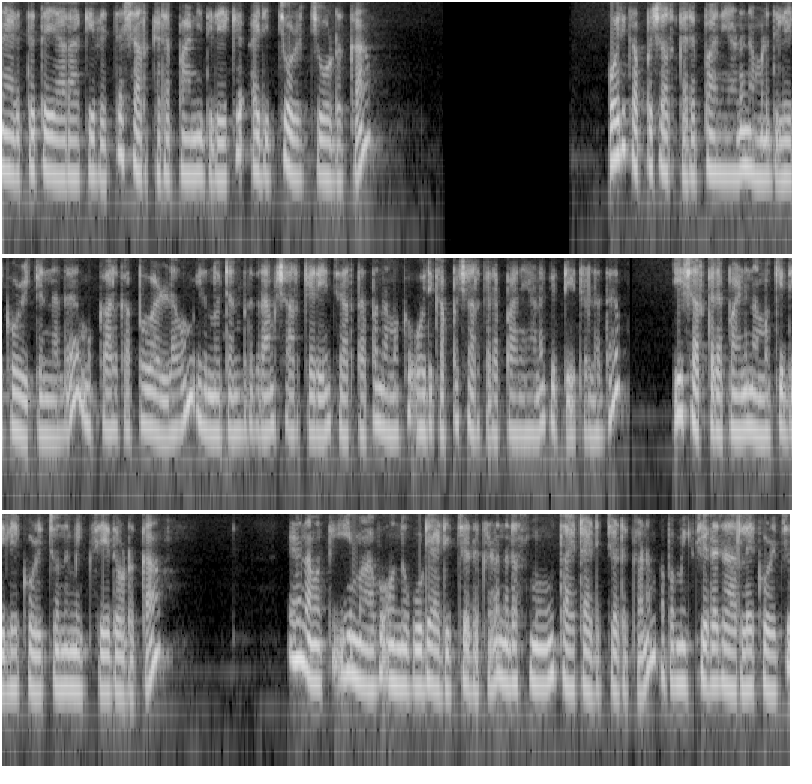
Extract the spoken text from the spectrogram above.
നേരത്തെ തയ്യാറാക്കി വെച്ച ശർക്കരപ്പാനി ഇതിലേക്ക് അരിച്ചൊഴിച്ചു കൊടുക്കാം. ഒരു കപ്പ് ശർക്കരപ്പാനിയാണ് നമ്മളിതിലേക്ക് ഒഴിക്കുന്നത്. മുക്കാൽ കപ്പ് വെള്ളവും ഇരുന്നൂറ്റൻപത് ഗ്രാം ശർക്കരയും ചേർത്തപ്പോൾ നമുക്ക് ഒരു കപ്പ് ശർക്കരപ്പാനിയാണ് കിട്ടിയിട്ടുള്ളത്. ഈ ശർക്കരപ്പാനി നമുക്ക് ഇതിലേക്ക് ഒഴിച്ചൊന്ന് മിക്സ് ചെയ്ത് കൊടുക്കാം. ഇനി നമുക്ക് ഈ മാവ് ഒന്നുകൂടി അടിച്ചെടുക്കണം. നല്ല സ്മൂത്ത് ആയിട്ട് അടിച്ചെടുക്കണം. അപ്പോൾ മിക്സിയുടെ ജാറിലേക്ക് ഒഴിച്ച്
